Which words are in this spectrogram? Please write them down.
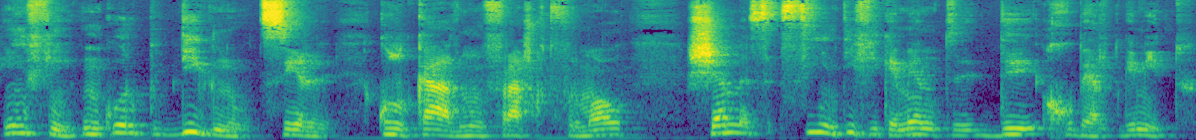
enfim, um corpo digno de ser colocado num frasco de formol, chama-se cientificamente de Roberto Gamito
